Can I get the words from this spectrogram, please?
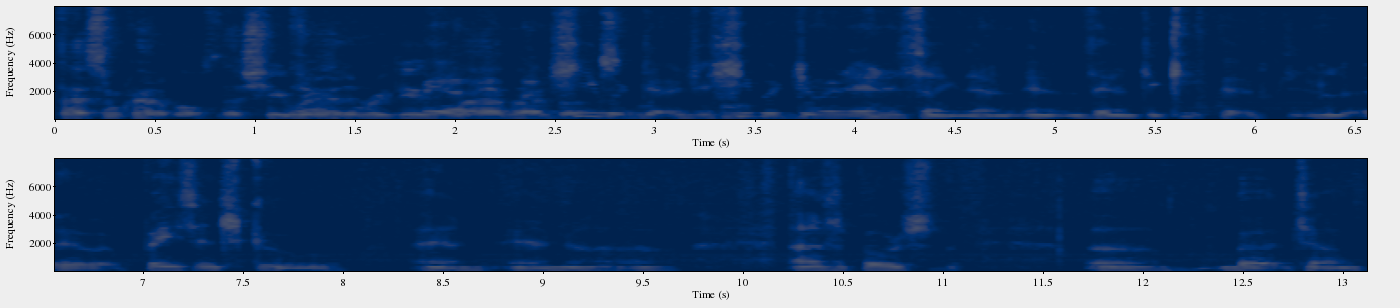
That's incredible that she Yeah. read and reviewed Yeah, 500 but books. she would Mm. she was doing anything then and then to keep it, uh, faith in school, and and uh, I suppose, uh, but um,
